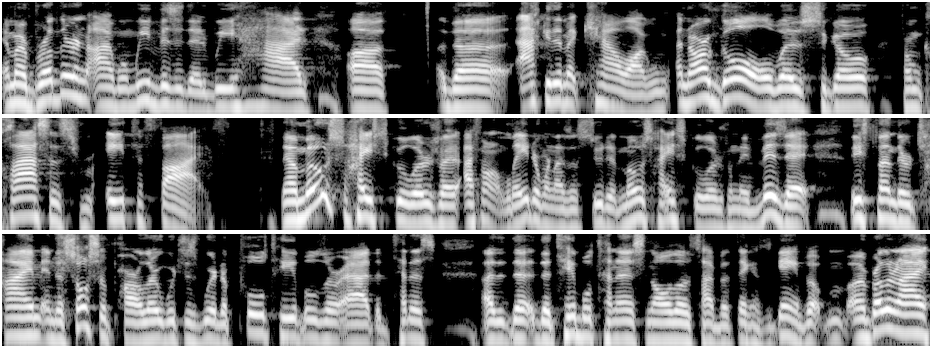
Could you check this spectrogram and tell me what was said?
and my brother and I, when we visited, we had uh, the academic catalog, and our goal was to go from classes from eight to five. Now, most high schoolers, I- found later when I was a student, most high schoolers, when they visit, they spend their time in the social parlor, which is where the pool tables are at, the tennis, uh, the, the table tennis, and all those type of things, games. But my brother and I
